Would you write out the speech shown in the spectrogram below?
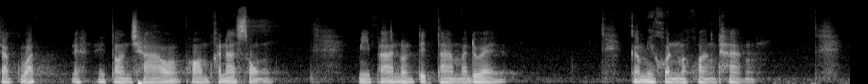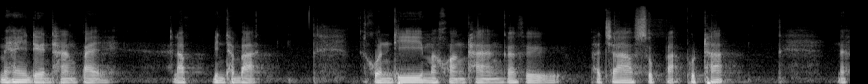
จากวัดในตอนเช้าพร้อมคณะสงฆ์มีพระนนติดตามมาด้วย ก็มีคนมาขวางทาง ไม่ให้เดินทางไปรับบิณฑบาตคนที่มาขวางทางก็คือพระเจ้าสุปพุทธะนะ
